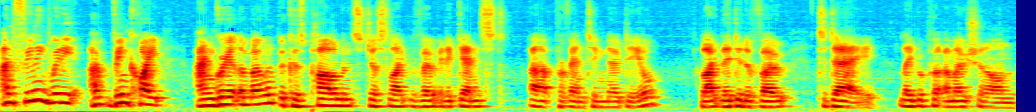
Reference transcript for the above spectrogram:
I'm feeling really, I've been quite angry at the moment because Parliament's just like voted against uh, preventing no deal. Like they did a vote today. Labour put a motion on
